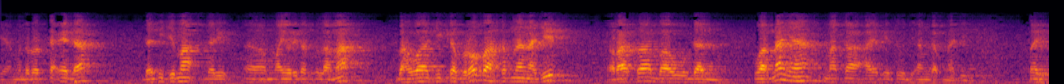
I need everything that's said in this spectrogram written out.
ya menurut kaidah dan ijma dari e, mayoritas ulama bahwa jika berubah karena najis, rasa, bau dan warnanya, maka air itu dianggap najis. Baik.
